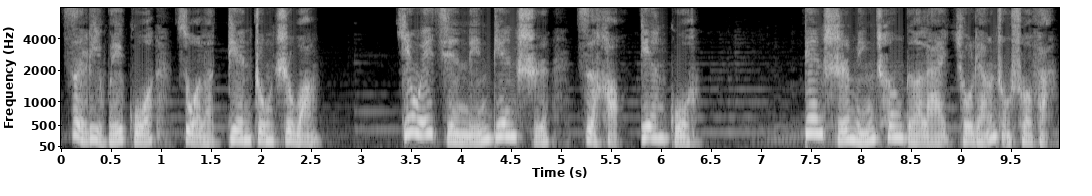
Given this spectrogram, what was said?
自立为国，做了滇中之王。因为紧邻滇池，自号滇国。滇池名称得来有两种说法，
